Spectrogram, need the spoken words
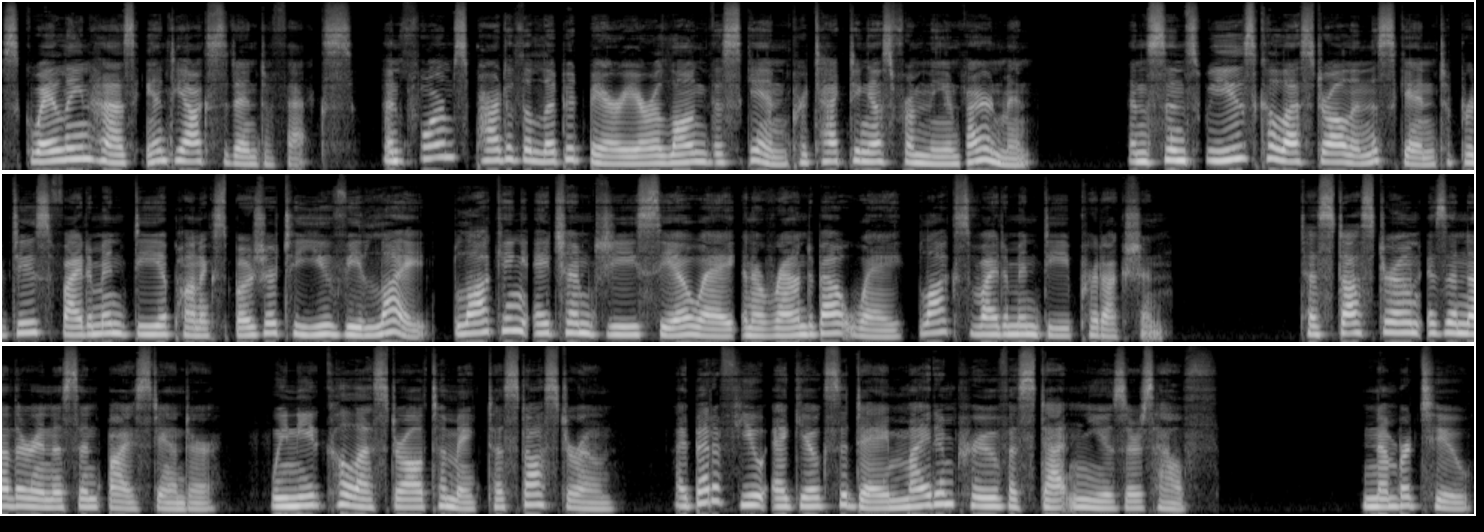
Squalene has antioxidant effects and forms part of the lipid barrier along the skin, protecting us from the environment. And since we use cholesterol in the skin to produce vitamin D upon exposure to UV light, blocking HMG CoA in a roundabout way blocks vitamin D production. Testosterone is another innocent bystander. We need cholesterol to make testosterone. I bet a few egg yolks a day might improve a statin user's health. Number two,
